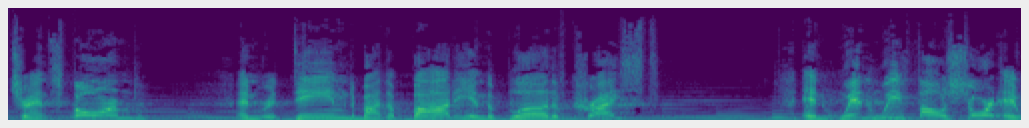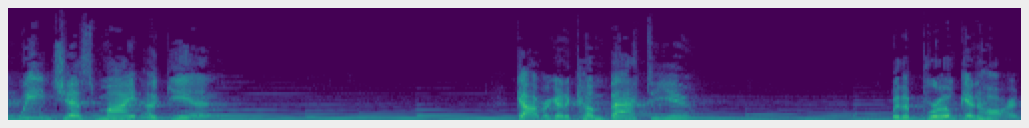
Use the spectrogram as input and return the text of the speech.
transformed and redeemed by the body and the blood of Christ. And when we fall short, and we just might again, God, we're going to come back to you with a broken heart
